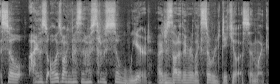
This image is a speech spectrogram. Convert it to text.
So I was always walking past and I always thought it was so weird. I just thought they were like so ridiculous and like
